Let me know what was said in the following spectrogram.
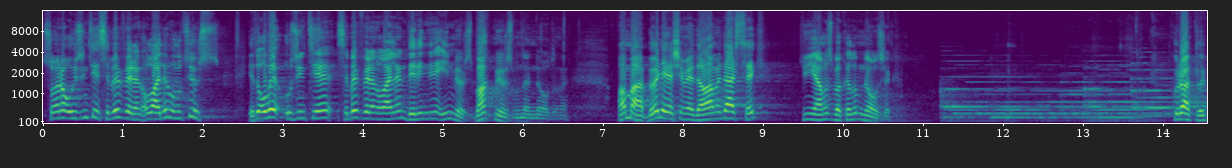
Sonra o üzüntüye sebep veren olayları unutuyoruz. Ya da o üzüntüye sebep veren olayların derinliğine inmiyoruz. Bakmıyoruz bunların ne olduğunu. Ama böyle yaşamaya devam edersek dünyamız bakalım ne olacak. Kuraklık,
